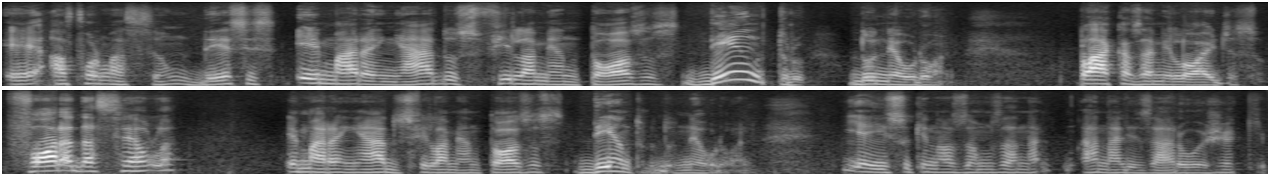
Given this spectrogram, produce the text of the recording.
é a formação desses emaranhados filamentosos dentro do neurônio. Placas amiloides fora da célula, emaranhados filamentosos dentro do neurônio. E é isso que nós vamos analisar hoje aqui.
